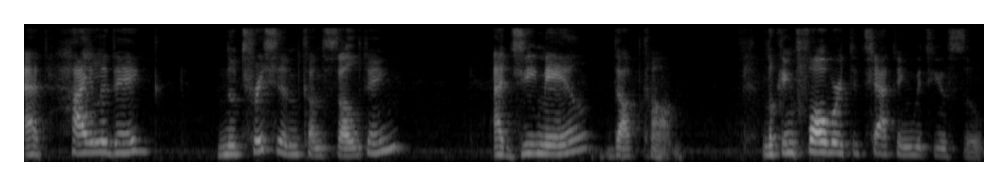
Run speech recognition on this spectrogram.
at Hylledig Nutrition Consulting at gmail.com. Looking forward to chatting with you soon.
